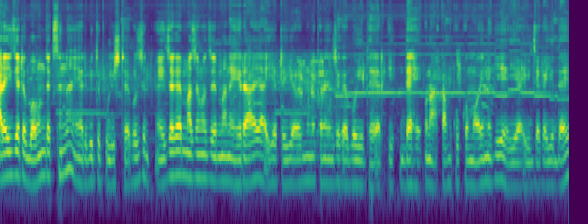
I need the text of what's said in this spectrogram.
আর এই যে একটা ভবন দেখছেন না, এর ভিতরে পুলিশ থাকে, বুঝছেন? এই জায়গায় মাঝে মাঝে মানে হেরা আয় আইয়া টাইয়া মনে করেন এই জায়গায় বই দেয় আর কি দেখে। কোনো আকাম কুকম হয় নাকি, এই এই জায়গায় ইয়ে দেয়।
